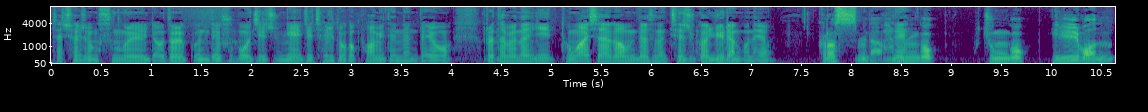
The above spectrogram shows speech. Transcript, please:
자, 최종 28군데 후보지 중에 이제 제주도가 포함이 됐는데요. 그렇다면은 이 동아시아 가운데서는 제주가 유일한 거네요. 그렇습니다. 네. 한국, 중국, 일본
